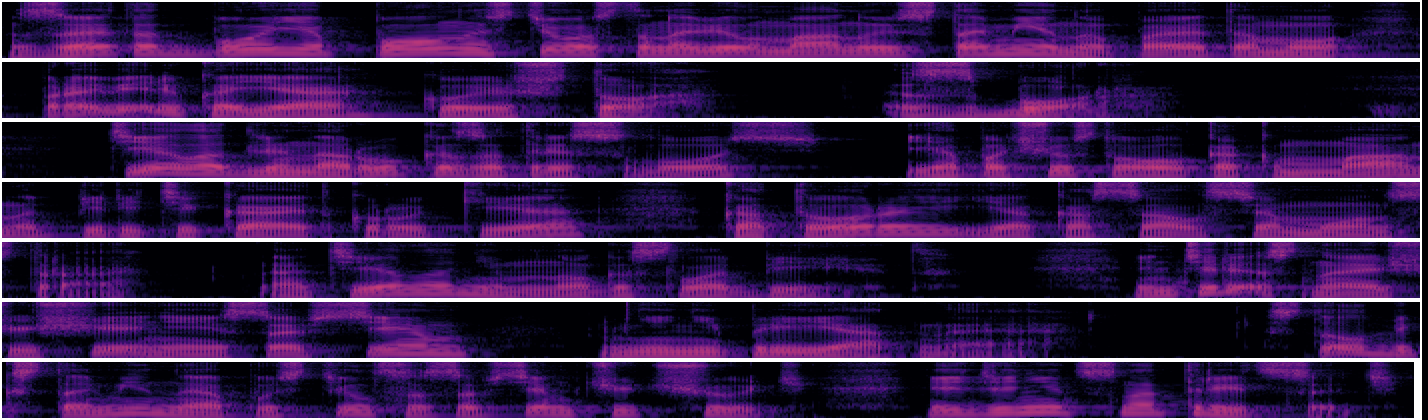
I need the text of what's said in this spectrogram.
За этот бой я полностью восстановил ману и стамину, поэтому проверю-ка я кое-что. Сбор. Тело длиннорука затряслось, я почувствовал, как мана перетекает к руке, которой я касался монстра, а тело немного слабеет. Интересное ощущение и совсем не неприятное. Столбик стамины опустился совсем чуть-чуть, единиц на 30,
